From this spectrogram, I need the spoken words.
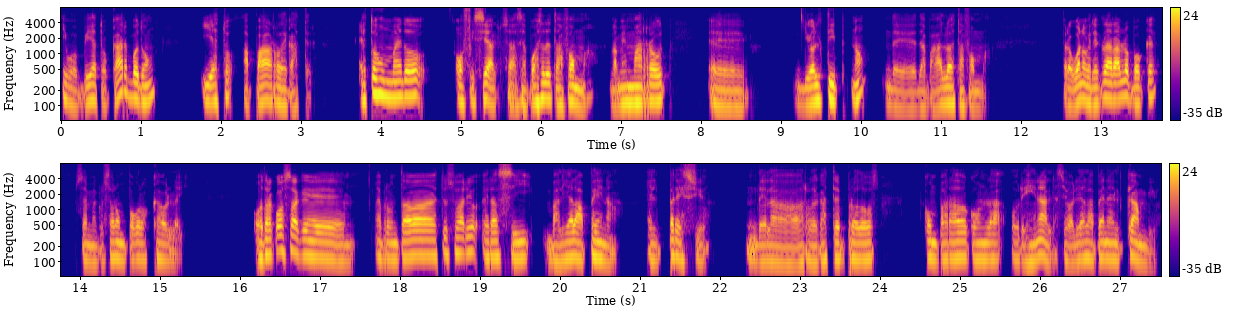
y volvía a tocar el botón y esto apaga Rodecaster. Esto es un método oficial, o sea, se puede hacer de esta forma. La misma Rode eh, dio el tip, ¿no? De, apagarlo de esta forma. Pero bueno, quería aclararlo porque se me cruzaron un poco los cables ahí. Otra cosa que me preguntaba este usuario era si valía la pena el precio de la Rodecaster Pro 2 comparado con la original, si valía la pena el cambio.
